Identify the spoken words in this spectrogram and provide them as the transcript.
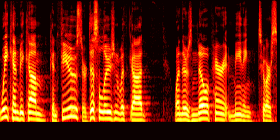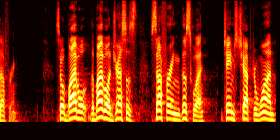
we can become confused or disillusioned with God when there's no apparent meaning to our suffering. So Bible, the Bible addresses suffering this way. James chapter 1,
